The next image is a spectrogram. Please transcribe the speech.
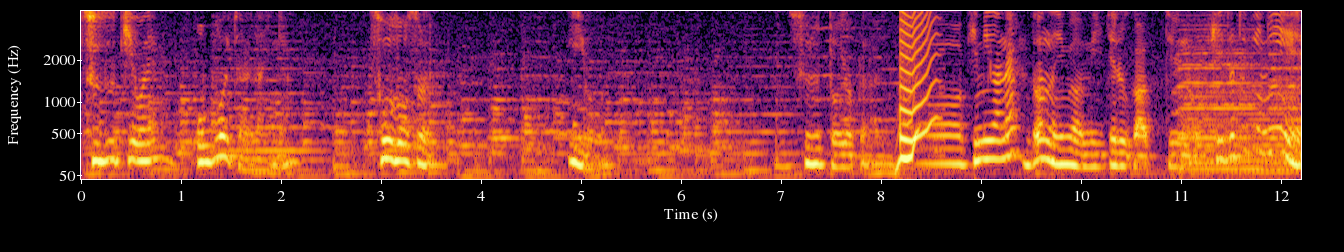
続きをね覚えてる間にね想像するいいよ。すると良くなる君がねどんな夢を見てるかっていうのを聞いた時に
